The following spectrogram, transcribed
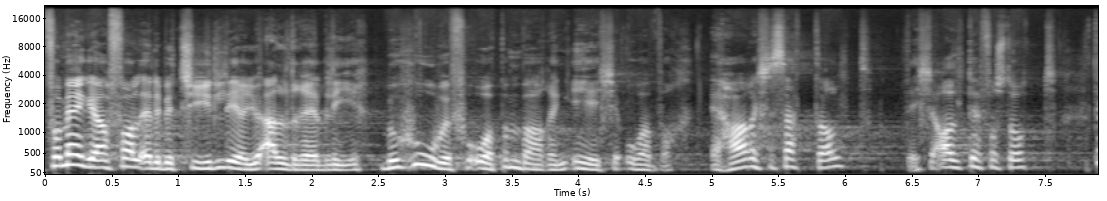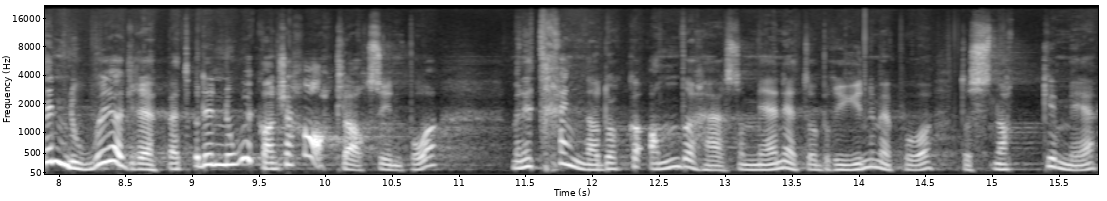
For meg i fall er det betydeligere jo eldre jeg blir. Behovet for åpenbaring er ikke over. Jeg har ikke sett alt. Det er ikke alt jeg har forstått. Det er noe jeg har grepet, og det er noe jeg kanskje har klarsyn på. Men jeg trenger dere andre her som menighet å bryne meg på, til å snakke med,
